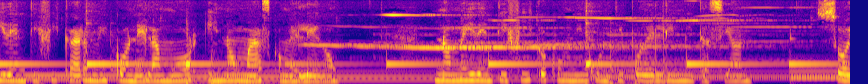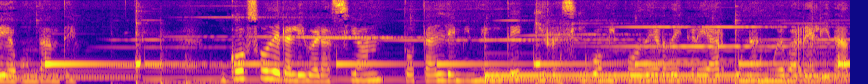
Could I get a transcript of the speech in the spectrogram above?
identificarme con el amor y no más con el ego. No me identifico con ningún tipo de limitación. Soy abundante. Gozo de la liberación total de mi mente y recibo mi poder de crear una nueva realidad.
